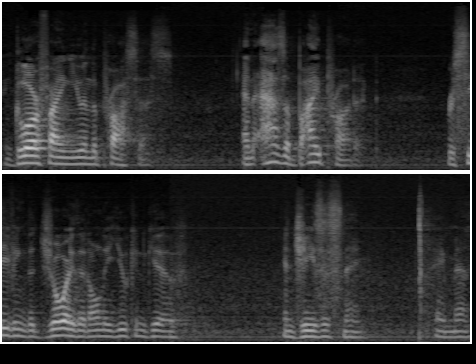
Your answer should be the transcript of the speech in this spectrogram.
and glorifying you in the process. And as a byproduct, receiving the joy that only you can give. In Jesus' name, amen.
